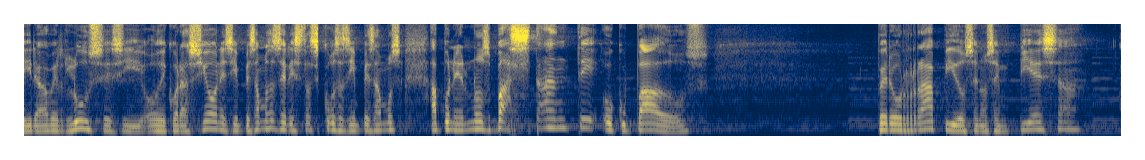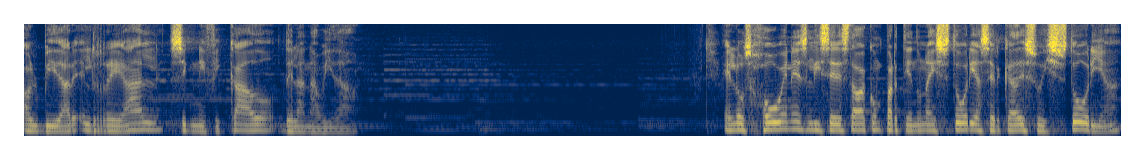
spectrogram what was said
ir a ver luces y, o decoraciones y empezamos a hacer estas cosas y empezamos a ponernos bastante ocupados, pero rápido se nos empieza a olvidar el real significado de la Navidad. En los jóvenes, Lisset estaba compartiendo una historia acerca de su historia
